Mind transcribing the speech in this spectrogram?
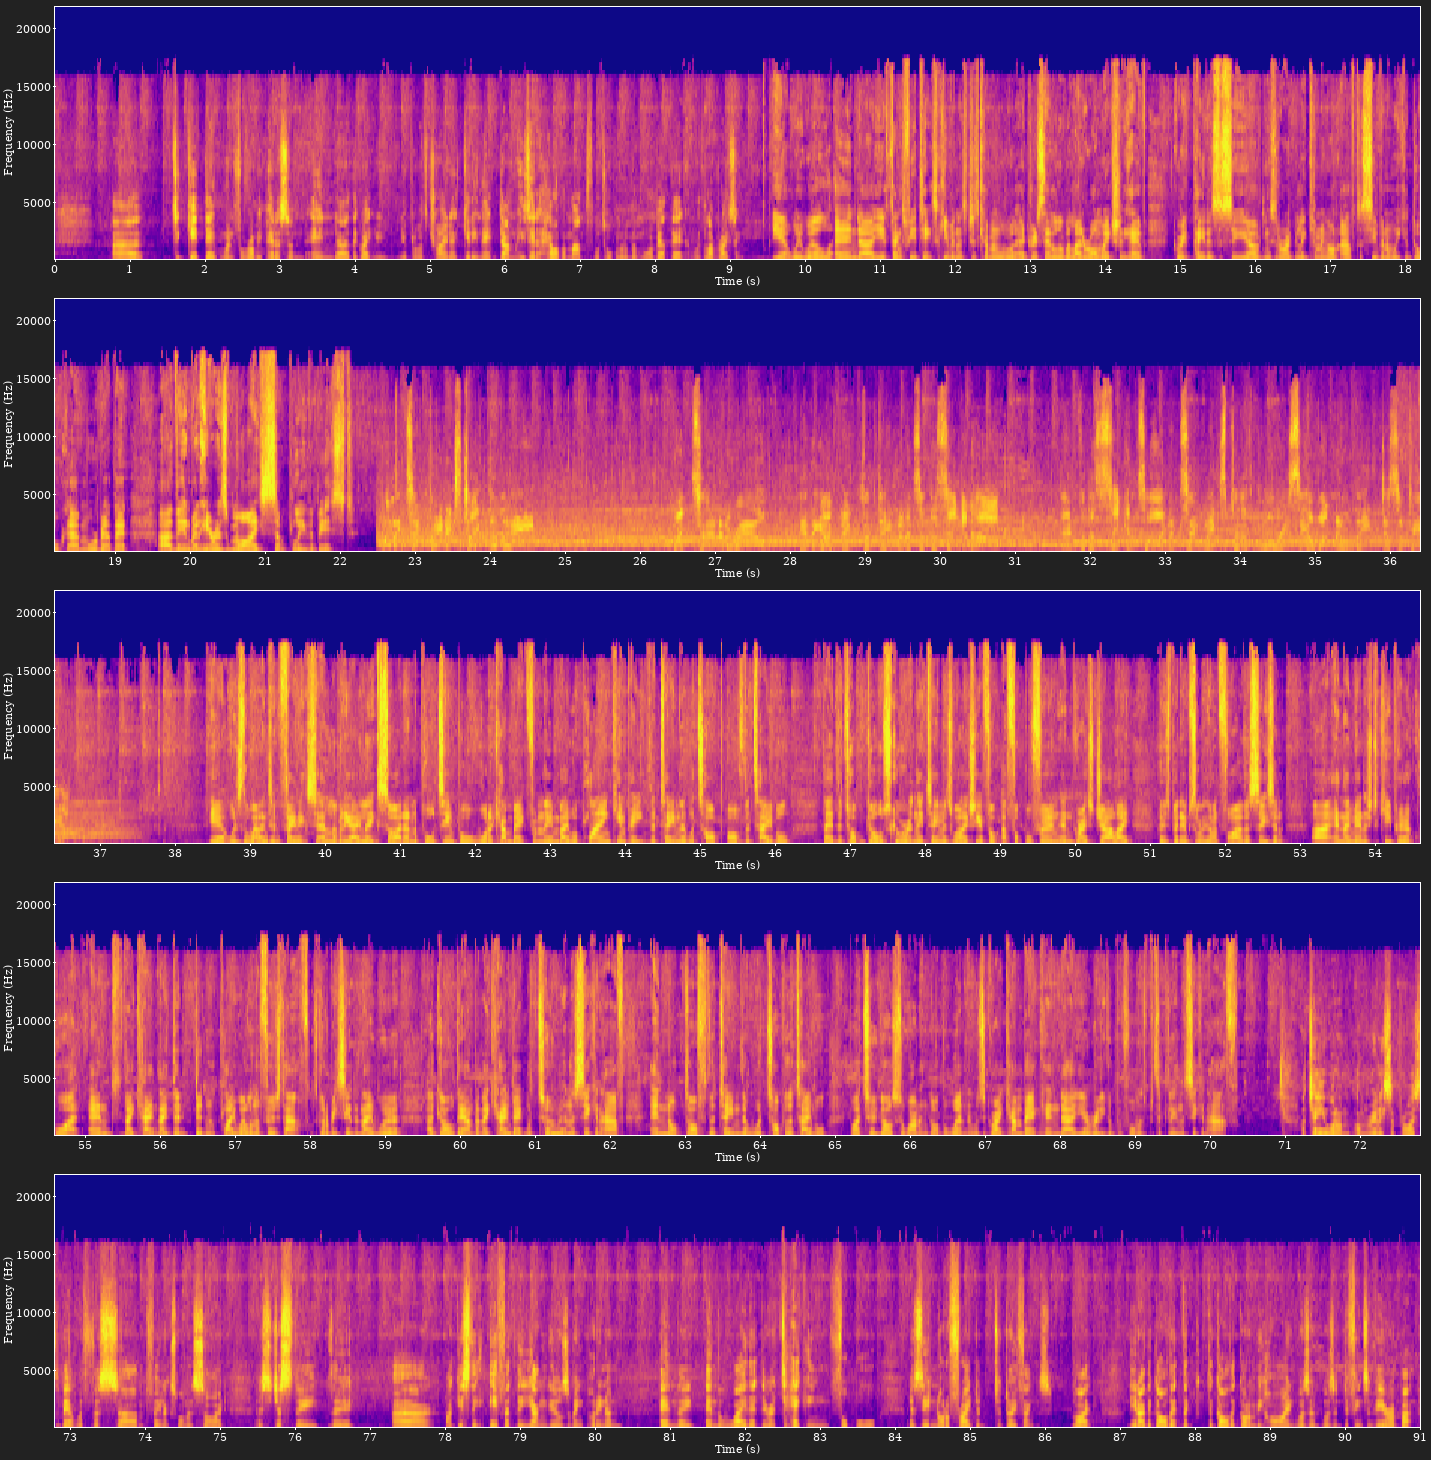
Uh, to get that win for Robbie Patterson and uh, the great New, New Plymouth trainer getting that done. He's had a hell of a month. We'll talk a little bit more about that with Love Racing. Yeah, we will. And uh, yeah, thanks for your text, Kevin. It's just coming. We'll address that a little bit later on. We actually have Greg Peters, the CEO of New Zealand Rugby League, coming on after seven, and we can talk uh, more about that uh, then. But here is my simply the best. Wellington Phoenix take the lead. They've turned 15 minutes of the second half. And for the second time in two weeks, Perth Glory see a 1 0 lead disappear. Yeah, it was the Wellington Phoenix and Liberty A League side under Paul Temple. What a comeback from them. They were playing Kempy, the team that were top of the table. They had the top goal scorer in their team as well, actually a, fo- a football fern in Grace Jale, who's been absolutely on fire this season. Uh, and they managed to keep her quiet, and they came. They did, didn't play well in the first half. It's got to be said, and they were a goal down, but they came back with two in the second half and knocked off the team that were top of the table by two goals to one and got the win. It was a great comeback and uh, yeah, really good performance, particularly in the second half. I'll tell you what I'm, I'm really surprised about with this um, Phoenix women's side is just the the uh, I guess the effort the young girls have been putting in, and the and the way that they're attacking football is they're not afraid to, to do things like you know the goal that the, the goal that got them behind was a was a defensive error, but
